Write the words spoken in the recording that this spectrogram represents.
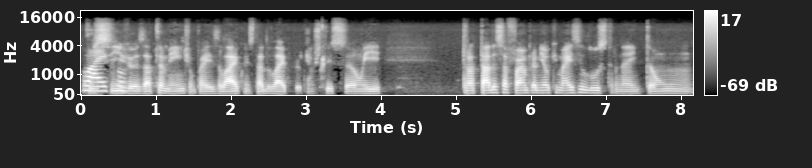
laico. possível, exatamente, um país laico, um estado laico por constituição e tratar dessa forma para mim é o que mais ilustra, né? Então,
